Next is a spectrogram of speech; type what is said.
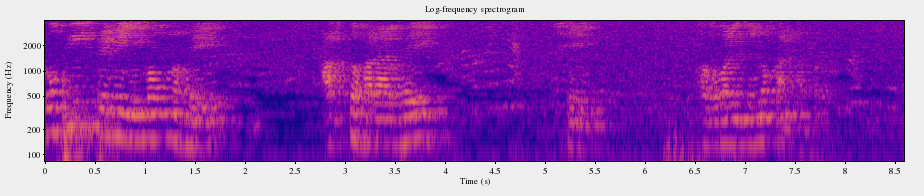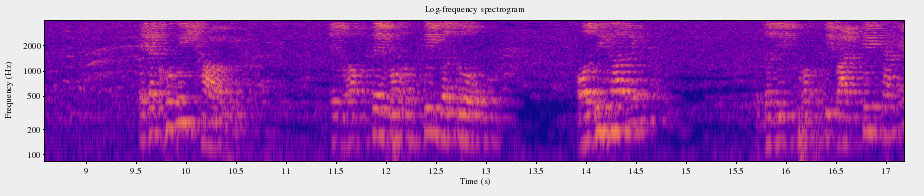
গভীর প্রেমে নিমগ্ন হয়ে, আত্মহারা হয়ে সে ভগবানের জন্য কান্না করে। এটা খুবই স্বাভাবিক যে ভক্তের ভক্তি যত অধিক হবে, যদি ভক্তি বাড়তেই থাকে,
